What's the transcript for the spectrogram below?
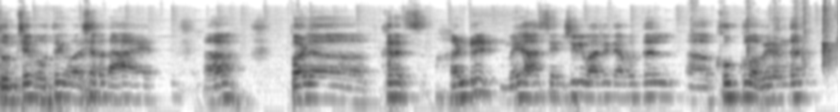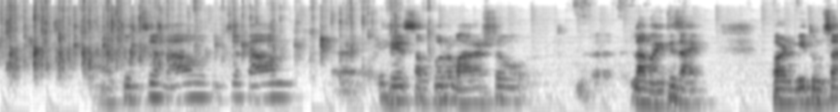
तुमचे बहुतेक वर्षाला दहा आहेत. पण खरंच हंड्रेड म्हणजे आज सेंचुरी मारली त्याबद्दल खूप खूप अभिनंदन. तुमचं नाव तुमचं काम हे संपूर्ण महाराष्ट्र ला माहितीच आहे. पण मी तुमचा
